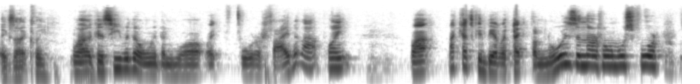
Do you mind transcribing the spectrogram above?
exactly. Well, because he would have only been, what, like four or five at that point. What, my kids can barely pick their nose and they're almost four.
